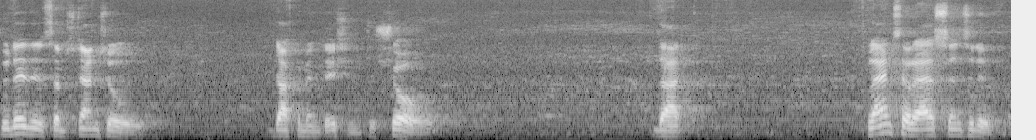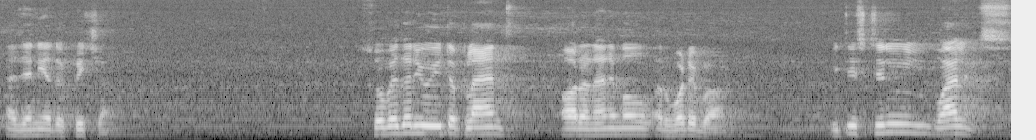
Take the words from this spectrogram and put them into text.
there's substantial documentation to show that plants are as sensitive as any other creature. So whether you eat a plant or an animal or whatever, it is still violence.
